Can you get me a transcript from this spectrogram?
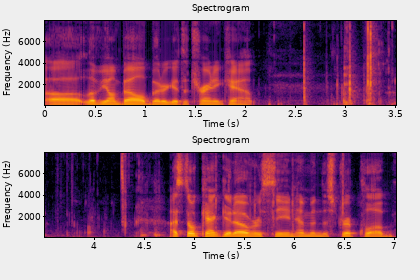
Uh, Le'Veon Bell better get to training camp. I still can't get over seeing him in the strip club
